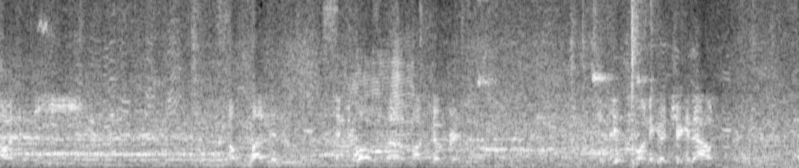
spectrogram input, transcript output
on the 11th and 12th of October. In case you want to go check it out.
